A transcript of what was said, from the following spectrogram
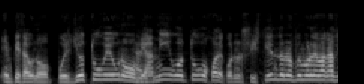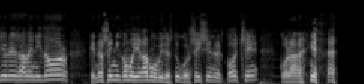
empieza uno, pues yo tuve uno, o mi amigo tuvo, joder, con los 600 nos fuimos de vacaciones a Benidorm, que no sé ni cómo llegamos, como dices tú, con seis en el coche, con la...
